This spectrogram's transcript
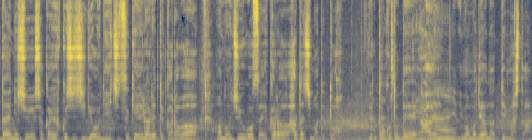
第二種社会福祉事業に位置づけられてからはあの15歳から20歳までといったことで、20歳まはいではい今まではなっていました。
